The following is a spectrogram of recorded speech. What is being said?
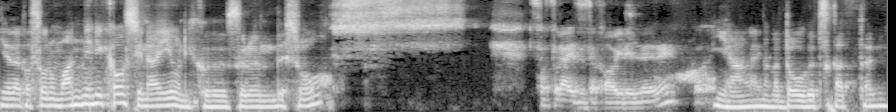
いや、だからそのマンネリ化をしないように工夫するんでしょ？サプライズとかを入れてね。いや、はいなんか道具使ったり。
